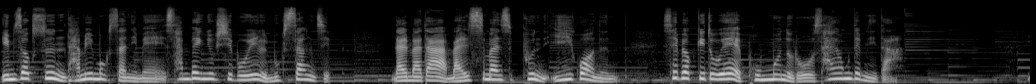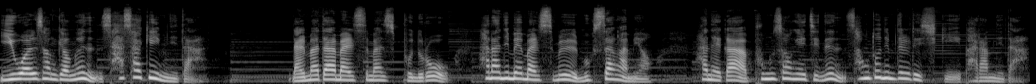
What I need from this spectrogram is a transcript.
임석순 담임 목사님의 365일 묵상집 날마다 말씀 한 스푼 2권은 새벽 기도의 본문으로 사용됩니다. 2월 성경은 사사기입니다. 날마다 말씀 한 스푼으로 하나님의 말씀을 묵상하며 한 해가 풍성해지는 성도님들 되시기 바랍니다.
